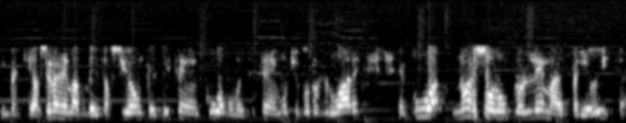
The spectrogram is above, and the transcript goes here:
investigaciones de malversación que existen en Cuba como existen en muchos otros lugares, en Cuba no es solo un problema del periodista,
